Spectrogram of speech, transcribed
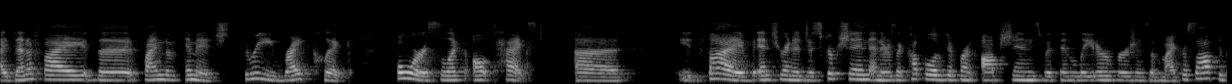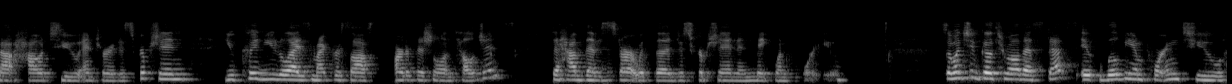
identify the, find the image. Three, right click. Four, select alt text. Uh, five, enter in a description. And there's a couple of different options within later versions of Microsoft about how to enter a description. You could utilize Microsoft's artificial intelligence to have them start with the description and make one for you. So once you go through all the steps, it will be important to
